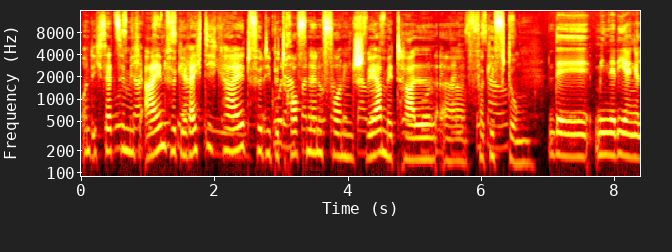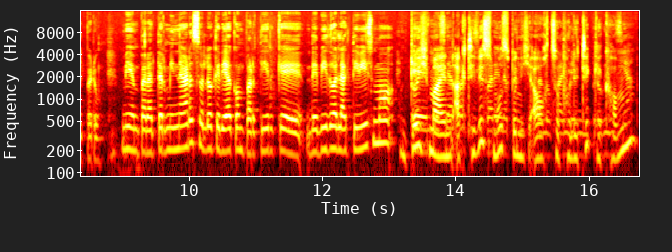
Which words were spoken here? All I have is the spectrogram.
und ich setze mich ein für Gerechtigkeit für die Betroffenen von Schwermetallvergiftung. Äh, de minería en el Perú. Bien, para terminar, solo quería compartir que debido al activismo. Und durch meinen Aktivismus bin ich auch zur Politik gekommen.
